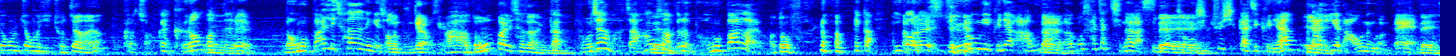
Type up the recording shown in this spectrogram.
조금 조금씩 줬잖아요. 그렇죠. 그러니까 그런 네. 것들을 너무 빨리 찾아내는 게 저는 문제라고 생각해요. 아 너무 빨리 찾아낸 게. 그러니까 보자마자 한국 네. 사람들은 너무 빨라요. 아, 너무 그러니까 이거를 조용히 그냥 아무도 네. 안 하고 살짝 지나갔으면 네. 정식 출시까지 그냥 예. 딱 이게 나오는 건데 네.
